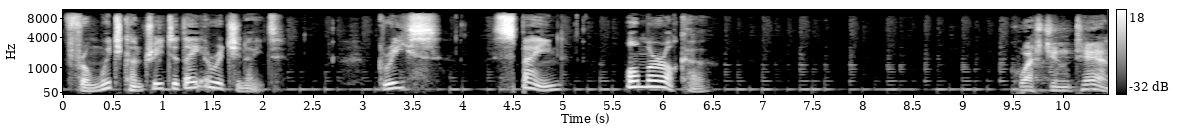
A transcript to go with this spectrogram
From which country do they originate? Greece, Spain, or Morocco? Question 10.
